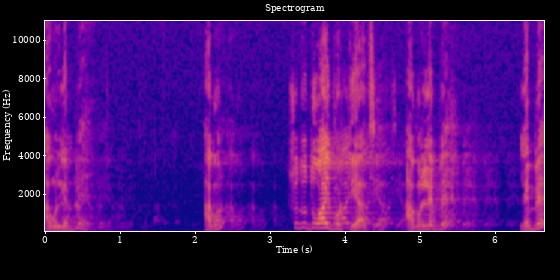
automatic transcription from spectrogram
আগুন লেপবে? আগুন? শুধু দোয়াই পড়তে আছে। আগুন লেপবে? লেপবে?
